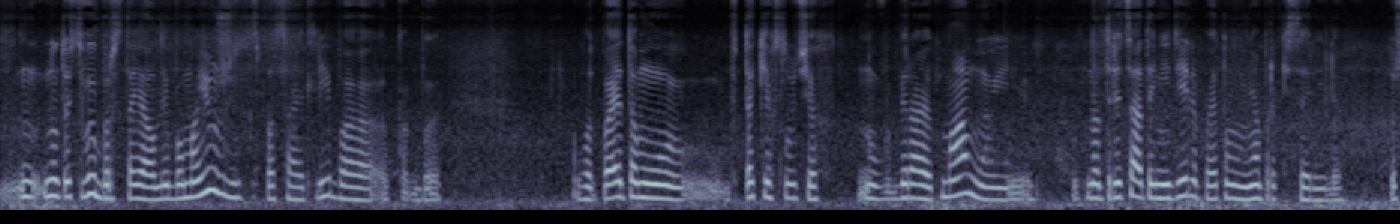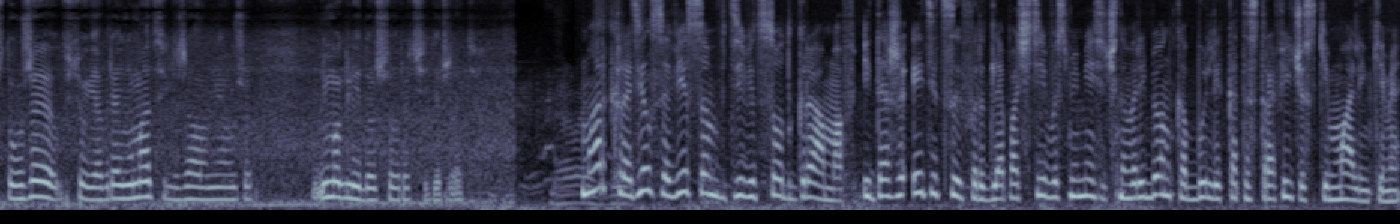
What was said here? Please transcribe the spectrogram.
Ну, то есть выбор стоял либо мою жизнь спасать, либо как бы... Вот, поэтому в таких случаях, ну, выбирают маму, и на 30-й неделе, поэтому меня прокисарили. Потому что уже все, я в реанимации лежала, меня уже не могли дольше врачи держать. Марк родился весом в 900 граммов. И даже эти цифры для почти восьмимесячного ребенка были катастрофически маленькими.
